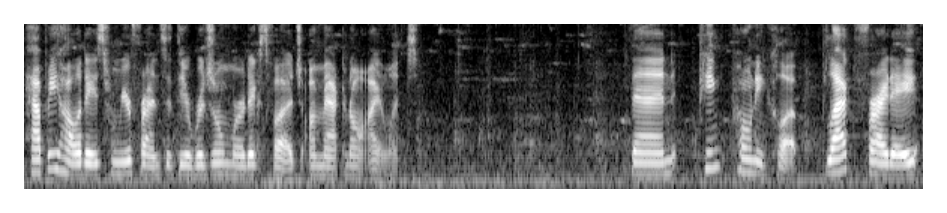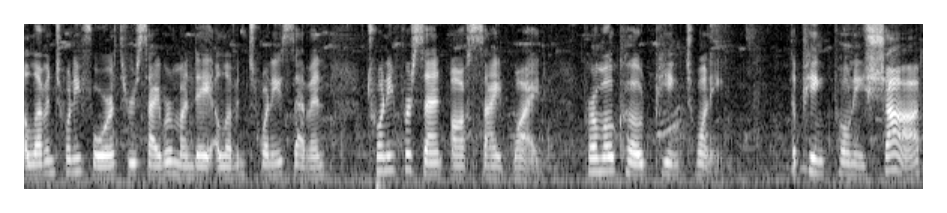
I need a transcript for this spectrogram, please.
Happy holidays from your friends at the original Murdick's Fudge on Mackinac Island. Then Pink Pony Club, Black Friday 1124 through Cyber Monday 1127, 20% off site wide. Promo code PINK20. The Pink Pony Shop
